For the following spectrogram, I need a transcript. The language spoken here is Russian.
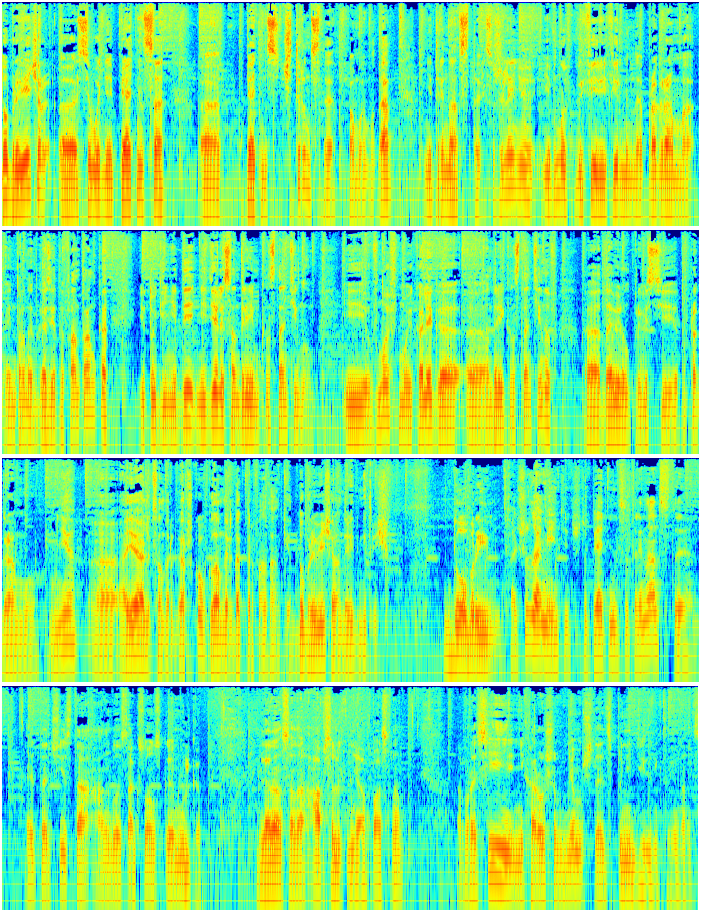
Добрый вечер. Э, сегодня пятница, э, пятница 14, по-моему, да? Не 13, к сожалению. И вновь в эфире фирменная программа интернет-газеты «Фонтанка». Итоги недели с Андреем Константиновым. И вновь мой коллега э, Андрей Константинов доверил провести эту программу мне, а я Александр Горшков, главный редактор «Фонтанки». Добрый вечер, Андрей Дмитриевич. Добрый. Хочу заметить, что пятница 13 это чисто англосаксонская мулька. Для нас она абсолютно не опасна. В России нехорошим днем считается понедельник 13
